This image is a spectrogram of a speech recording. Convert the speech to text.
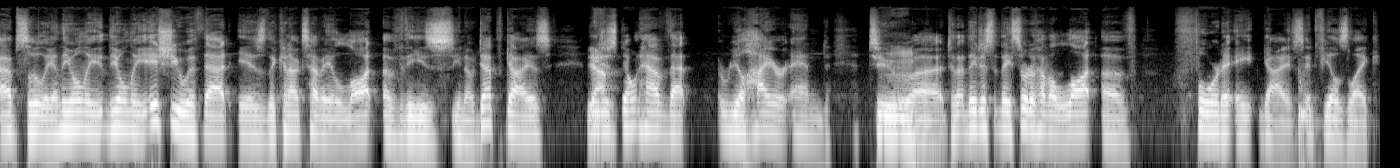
Absolutely. And the only the only issue with that is the Canucks have a lot of these, you know, depth guys. They Yeah. just don't have that real higher end to Mm. uh to that. They just they sort of have a lot of four to eight guys, it feels like,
